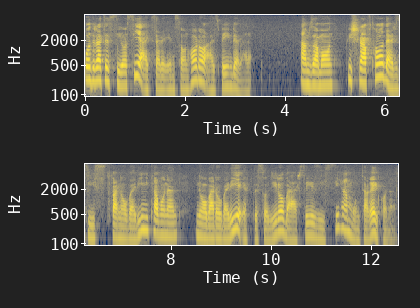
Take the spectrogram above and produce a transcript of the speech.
قدرت سیاسی اکثر انسانها را از بین ببرد. همزمان پیشرفتها در زیست فناوری می توانند نابرابری اقتصادی را به عرصه زیستی هم منتقل کنند.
